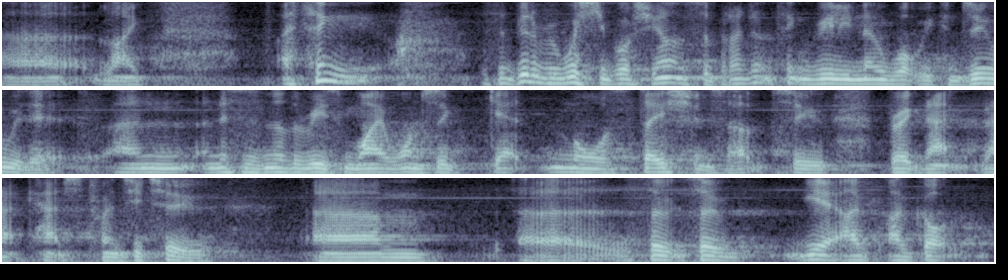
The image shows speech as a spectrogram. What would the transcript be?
uh, like. I think it's a bit of a wishy-washy answer, but I don't think really know what we can do with it. And, and this is another reason why I want to get more stations up to break that, that catch-22. Um, uh, so, so yeah, I've, I've got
